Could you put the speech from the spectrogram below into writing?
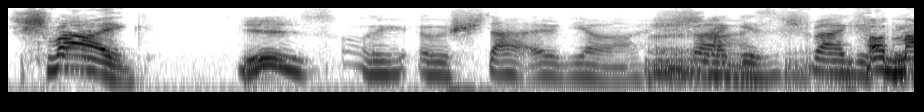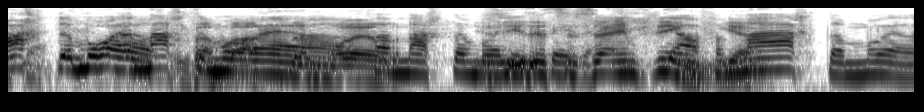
Schweig. Yes. Oh, oh, sta- ja, Schweig ist, Schweig ist Vermachte. Moel. Vermachte Vermachte Moel. Moel. You see, ist that's the same thing, Ja, yeah. vermachte Moel.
